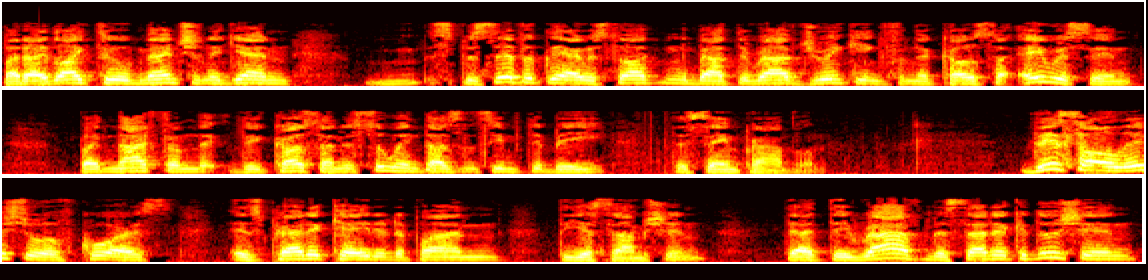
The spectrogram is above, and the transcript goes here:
But I'd like to mention again, specifically I was talking about the Rav drinking from the kos Erisin, but not from the, the kos doesn't seem to be the same problem. This whole issue, of course, is predicated upon the assumption that the Rav Mesader Kedushin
